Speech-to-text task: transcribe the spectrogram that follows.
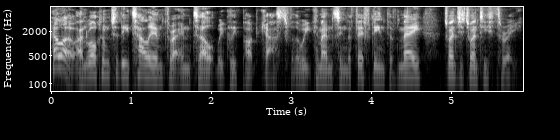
Hello, and welcome to the Italian Threat Intel weekly podcast for the week commencing the 15th of May, 2023.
